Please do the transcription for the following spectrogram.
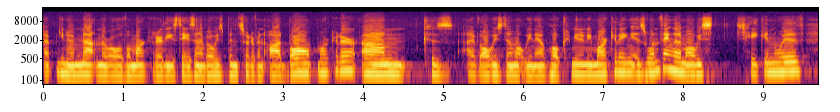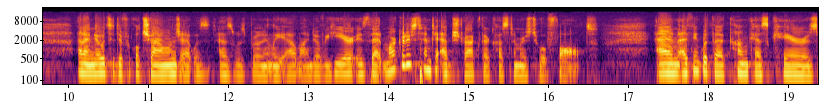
uh, you know, I'm not in the role of a marketer these days, and I've always been sort of an oddball marketer because I've always done what we now call community marketing. Is one thing that I'm always taken with, and I know it's a difficult challenge, as was, as was brilliantly outlined over here, is that marketers tend to abstract their customers to a fault. And I think what the Comcast Cares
